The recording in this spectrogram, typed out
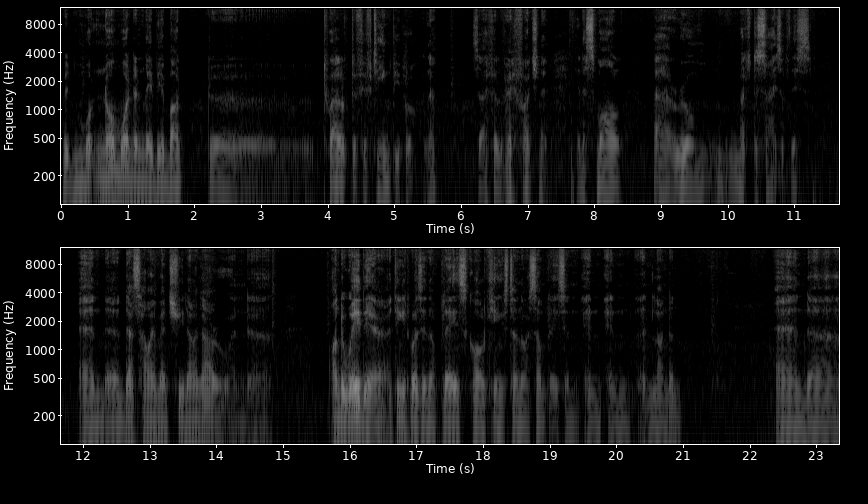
with no more than maybe about uh, 12 to 15 people, you know. So I felt very fortunate in a small uh, room, much the size of this. And uh, that's how I met Sri Nanagaru. And uh, on the way there, I think it was in a place called Kingston or someplace in, in, in, in London. And uh,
